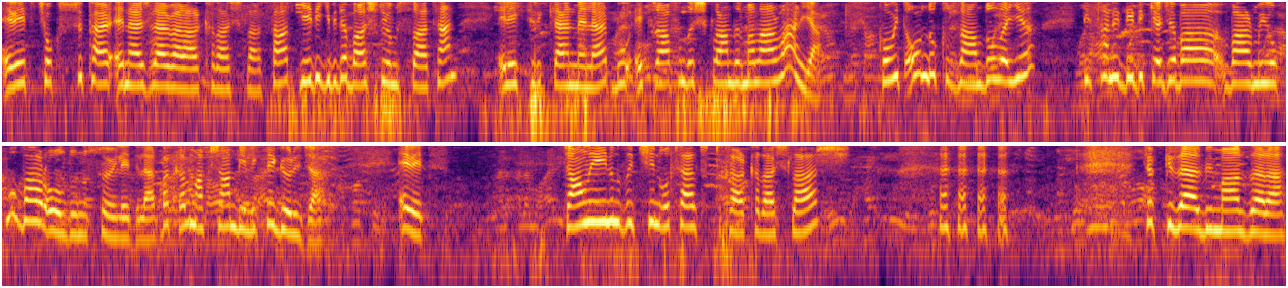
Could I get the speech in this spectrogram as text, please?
Evet çok süper enerjiler var arkadaşlar. Saat 7 gibi de başlıyormuş zaten elektriklenmeler. Bu etrafında ışıklandırmalar var ya. Covid-19'dan dolayı biz hani dedik ki acaba var mı yok mu? Var olduğunu söylediler. Bakalım akşam birlikte göreceğiz. Evet. Canlı yayınımız için otel tuttuk arkadaşlar. Çok güzel bir manzara.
